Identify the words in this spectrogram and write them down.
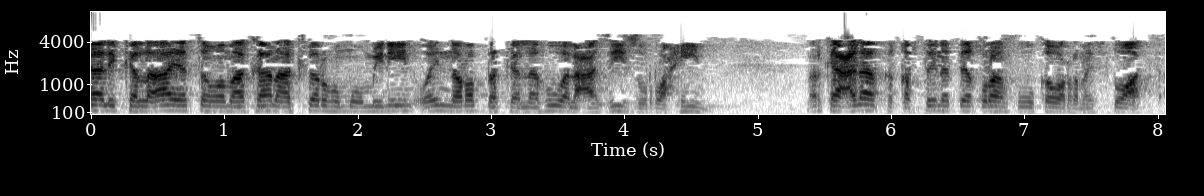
dalika laaayata wama kana aktaruhum mu'miniin waina rabbaka lahuwa alcaziizu araxiim markaa cadaabka qabtayna dee qur'aanku wuu ka warramay siduaadka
